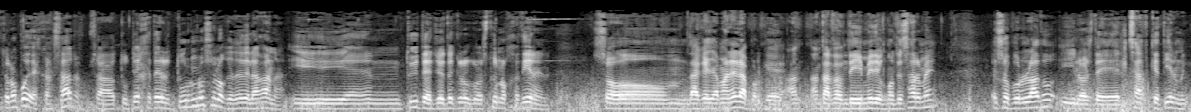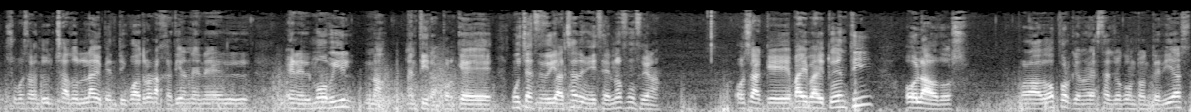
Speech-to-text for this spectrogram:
esto no puede descansar. O sea, tú tienes que tener turnos o lo que te dé la gana. Y en Twitter yo te creo que los turnos que tienen son de aquella manera porque han, tardado un día y medio en contestarme. Eso por un lado. Y los del chat que tienen, supuestamente un chat online 24 horas que tienen en el, en el móvil, no, mentira. Porque muchas veces doy al chat y me dicen, no funciona. O sea que bye bye 20 o la O2. O la O2 porque no voy a estar yo con tonterías.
